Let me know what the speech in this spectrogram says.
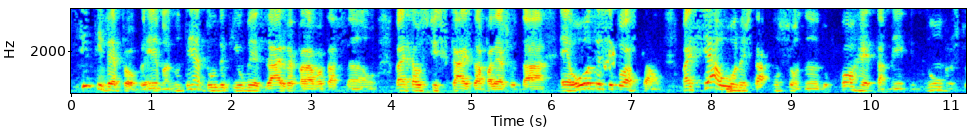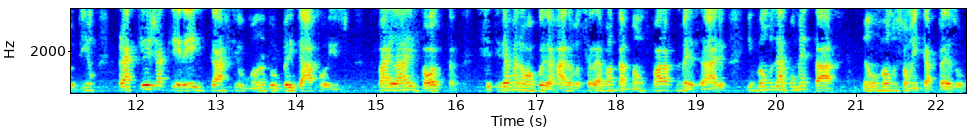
Se tiver problema, não tenha dúvida que o mesário vai parar a votação, vai estar os fiscais lá para lhe ajudar, é outra situação. Mas se a urna está funcionando corretamente, números, tudinho, para que já querer entrar filmando, brigar por isso? Vai lá e vota. Se tiver fazendo alguma coisa errada, você levanta a mão, fala com o mesário e vamos argumentar. Não vamos somente a, preso,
